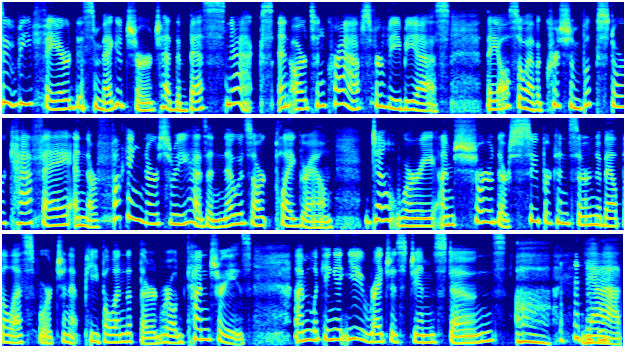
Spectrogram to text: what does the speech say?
To be fair, this mega church had the best snacks and arts and crafts for VBS. They also have a Christian bookstore cafe, and their fucking nursery has a Noah's Ark playground. Don't worry, I'm sure they're super concerned about the less fortunate people in the third world countries. I'm looking at you, Righteous Gemstones. Ah, yeah,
